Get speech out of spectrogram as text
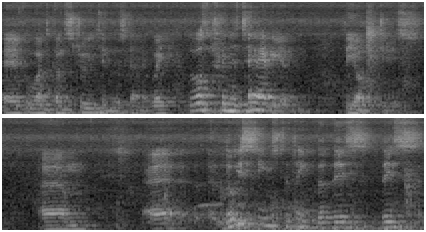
uh, if we want to construe it in this kind of way, they're both Trinitarian theologies. Um, uh, Lewis seems to think that this, this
